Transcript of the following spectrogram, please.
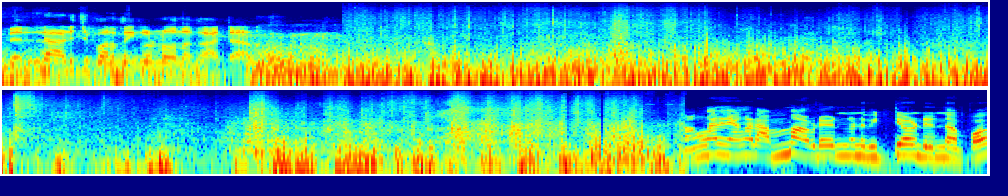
ഇതെല്ലാം അടിച്ച് പറത്തിക്കൊണ്ട് വന്ന കാറ്റാണ്. അങ്ങനെ ഞങ്ങളുടെ അമ്മ അവിടെ നിന്ന് വിറ്റോണ്ടിരുന്നപ്പോൾ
